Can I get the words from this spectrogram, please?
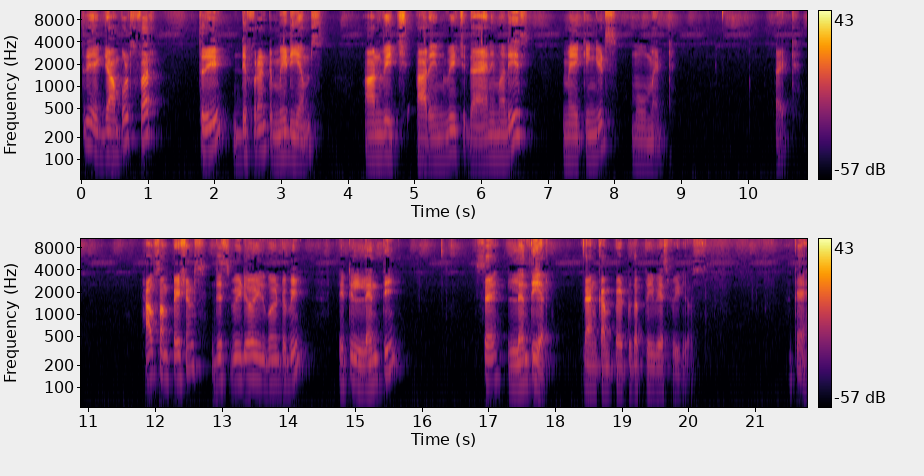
three examples for three different mediums on which or in which the animal is making its movement. Right. Have some patience. This video is going to be little lengthy, say lengthier than compared to the previous videos. Okay.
